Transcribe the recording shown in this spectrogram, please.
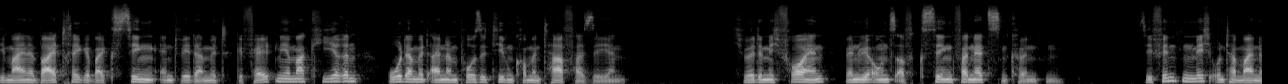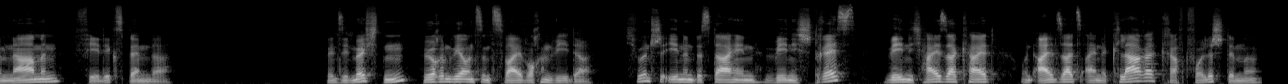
die meine Beiträge bei Xing entweder mit Gefällt mir markieren oder mit einem positiven Kommentar versehen. Ich würde mich freuen, wenn wir uns auf Xing vernetzen könnten. Sie finden mich unter meinem Namen Felix Bender. Wenn Sie möchten, hören wir uns in zwei Wochen wieder. Ich wünsche Ihnen bis dahin wenig Stress, wenig Heiserkeit und allseits eine klare, kraftvolle Stimme.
